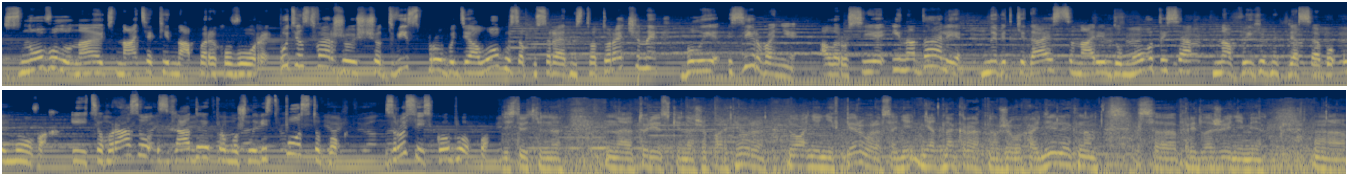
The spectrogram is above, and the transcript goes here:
знову лунають натяки на переговори. Путін стверджує, що дві спроби діалогу за посередництва Туреччини були зірвані, але Росія і надалі не відкидає сценарій домовитися на вигідних для себе умовах. І цього разу згадує про можливість поступок з російського боку. Действительно, на- турецкие наши партнеры, ну, они не в первый раз, они неоднократно уже выходили к нам с э, предложениями э,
